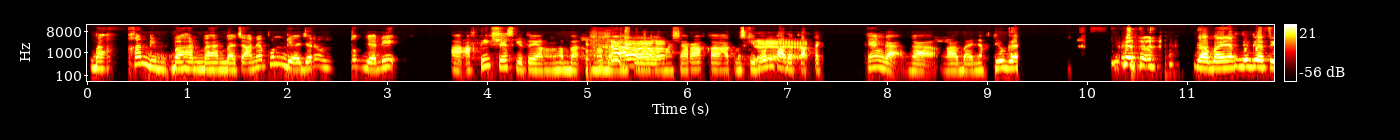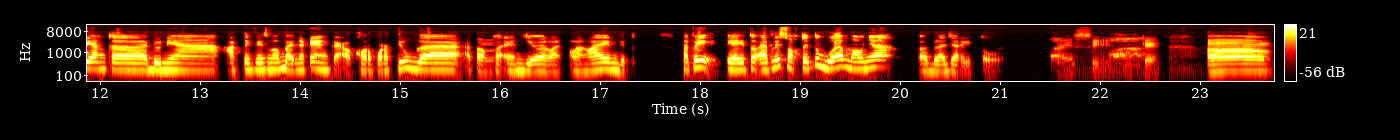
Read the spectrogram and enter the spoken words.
bahkan di bahan-bahan bacaannya pun diajarin untuk jadi aktivis gitu yang ngeba- ngebantu masyarakat meskipun ya, pada ya. prakteknya nggak nggak nggak banyak juga nggak banyak juga sih yang ke dunia aktivisme banyak yang ke korporat juga atau Hmm. ke NGO yang, yang lain gitu tapi ya itu at least waktu itu gue maunya uh, belajar itu I see. Oke. Um,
